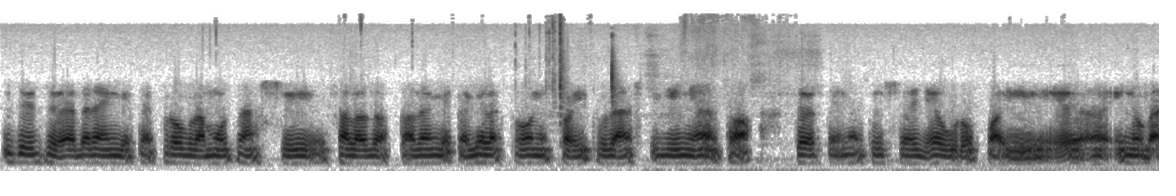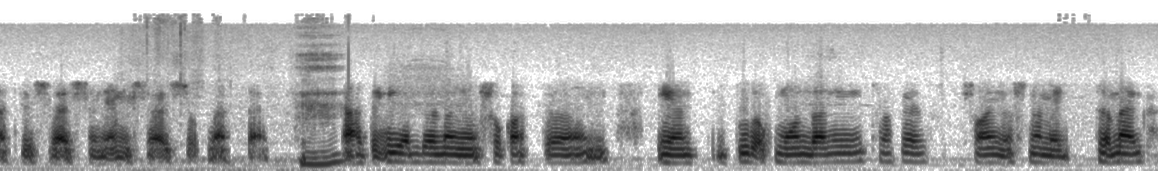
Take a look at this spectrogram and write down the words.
időzőjelben rengeteg programozási feladattal, rengeteg elektronikai tudást igényelt a történet, és egy európai innovációs versenyen is elsők lettek. Uh-huh. Tehát ebből nagyon sokat ilyen tudok mondani, csak ez sajnos nem egy tömeg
